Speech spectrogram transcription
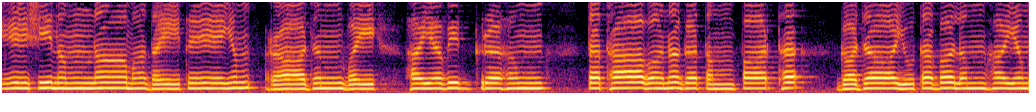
केशिनं नाम दैतेयं राजन्वै हयविग्रहं तथा वनगतं पार्थ गजायुतबलं हयं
